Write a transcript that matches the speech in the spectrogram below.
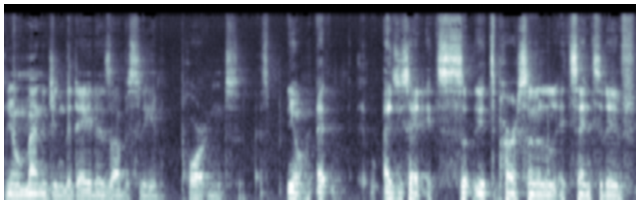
you know, managing the data is obviously important. As- You know, as you said, it's it's personal, it's sensitive,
